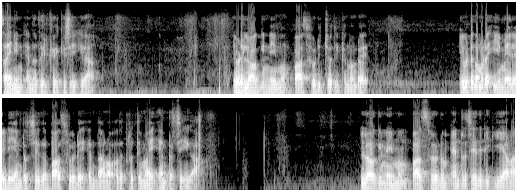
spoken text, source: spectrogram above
സൈൻ ഇൻ എന്നതിൽ ക്ലിക്ക് ചെയ്യുക. ഇവിടെ ലോഗിൻ നെയിമും പാസ്വേഡും ചോദിക്കുന്നുണ്ട്. ഇവിടെ നമ്മുടെ ഇമെയിൽ ഐ ഡി എന്റർ ചെയ്ത് പാസ്വേഡ് എന്താണോ അത് കൃത്യമായി എന്റർ ചെയ്യുക. ലോഗിൻ നെയിമും പാസ്വേഡും എന്റർ ചെയ്തിരിക്കുകയാണ്.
